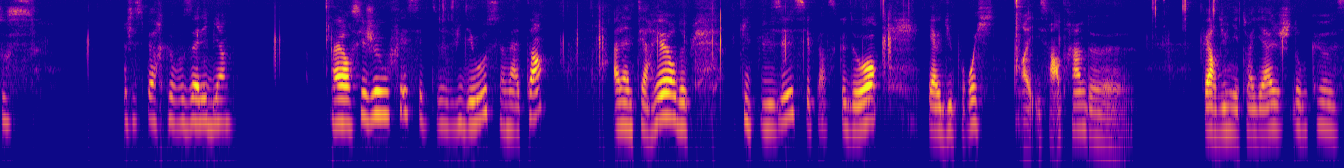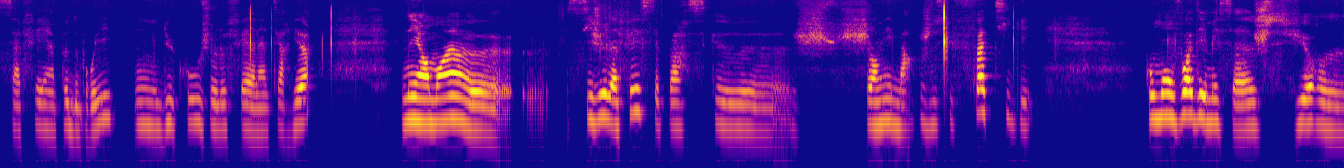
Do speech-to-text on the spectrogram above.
tous. J'espère que vous allez bien. Alors, si je vous fais cette vidéo ce matin, à l'intérieur, de qui plus est, c'est parce que dehors, il y a du bruit. Ils sont en train de faire du nettoyage, donc euh, ça fait un peu de bruit. Du coup, je le fais à l'intérieur. Néanmoins, euh, si je la fais, c'est parce que j'en ai marre, je suis fatiguée qu'on m'envoie des messages sur euh,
